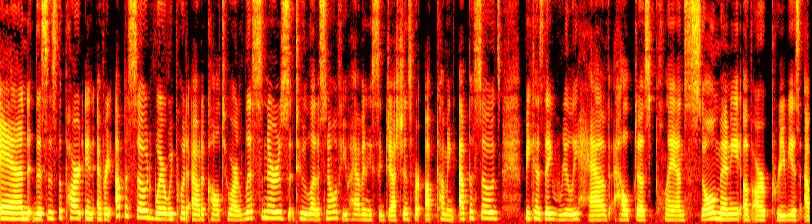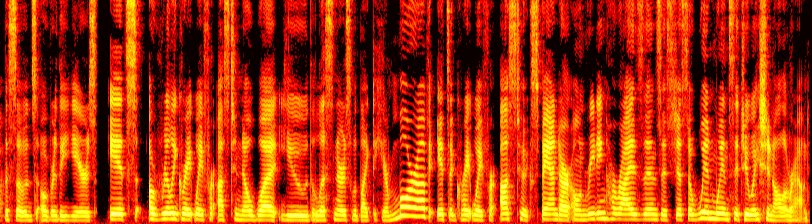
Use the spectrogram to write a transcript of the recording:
And this is the part in every episode where we put out a call to our listeners to let us know if you have any suggestions for upcoming episodes, because they really have helped us plan so many of our previous episodes over the years. It's a really great way for us to know what you, the listeners, would like to hear more of. It's a great way for us to expand our own reading horizons. It's just a win win situation all around.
